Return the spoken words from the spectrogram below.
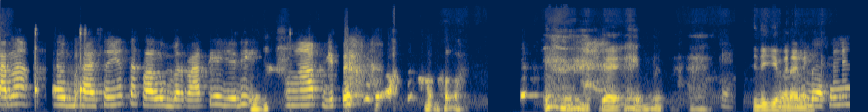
Karena eh, bahasanya terlalu berat ya, jadi ngap gitu. okay. Jadi gimana ini nih? Bahasanya,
